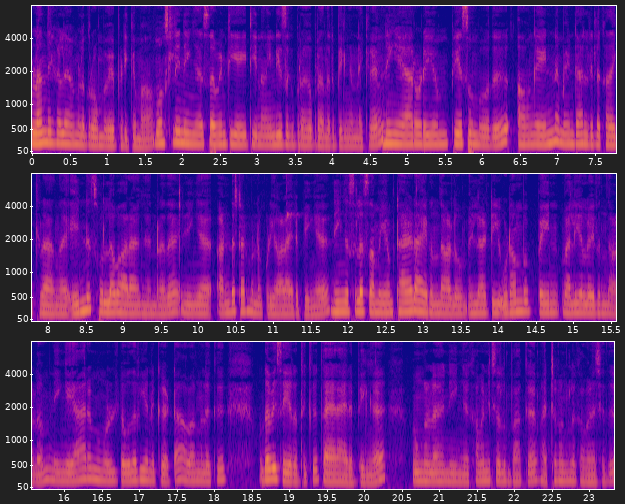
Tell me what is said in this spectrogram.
குழந்தைகளை அவங்களுக்கு ரொம்பவே பிடிக்குமா? மோஸ்ட்லி நீங்கள் செவன்ட்டி எயிட்டி நைன்டிஸுக்கு பிறகு பிறந்திருப்பீங்கன்னு நினைக்கிறேன். நீங்கள் யாரோடையும் பேசும்போது அவங்க என்ன மென்டாலிட்டியில் கதைக்கிறாங்க என்ன சொல்ல வராங்கன்றதை நீங்கள் அண்டர்ஸ்டாண்ட் பண்ணக்கூடிய ஆளாக இருப்பீங்க. நீங்கள் சில சமயம் டயர்டாக இருந்தாலும் இல்லாட்டி உடம்பு பெயின் வலியெல்லாம் இருந்தாலும் நீங்கள் யாரும் உங்கள்கிட்ட உதவின்னு கேட்டால் அவங்களுக்கு உதவி செய்கிறதுக்கு தயாராக இருப்பீங்க. உங்களை நீங்கள் கவனிச்சதும் பார்க்க மற்றவங்களை கவனிச்சது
